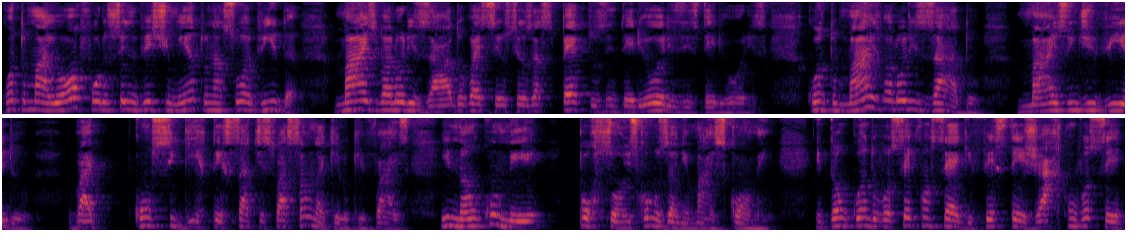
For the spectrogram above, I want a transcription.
Quanto maior for o seu investimento na sua vida, mais valorizado vai ser os seus aspectos interiores e exteriores. Quanto mais valorizado, mais o indivíduo vai conseguir ter satisfação naquilo que faz e não comer porções como os animais comem. Então, quando você consegue festejar com você,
